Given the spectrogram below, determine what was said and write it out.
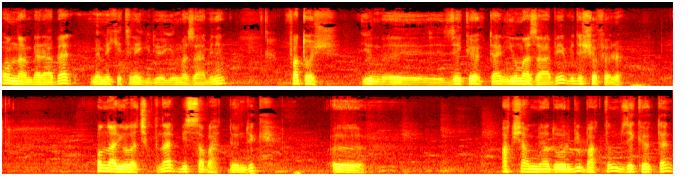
onunla beraber memleketine gidiyor Yılmaz abinin. Fatoş, Yıl, e, Zeki Ökten, Yılmaz abi bir de şoförü. Onlar yola çıktılar. Biz sabah döndük. Ee, akşamya doğru bir baktım Zeki Ökten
